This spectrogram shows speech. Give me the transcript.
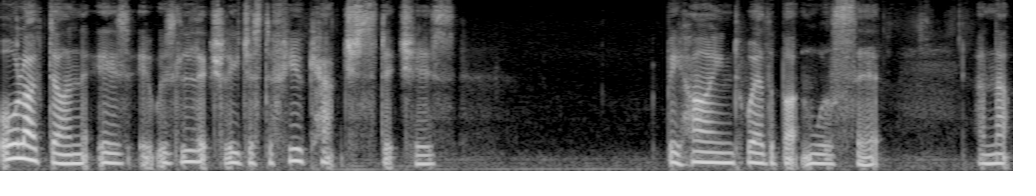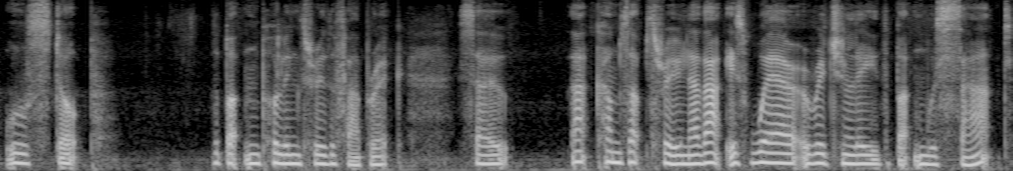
all I've done is it was literally just a few catch stitches behind where the button will sit and that will stop the button pulling through the fabric. So that comes up through. Now that is where originally the button was sat.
